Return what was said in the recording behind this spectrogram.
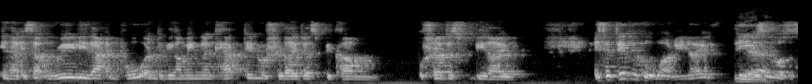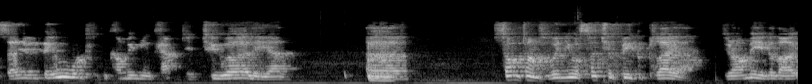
you know, is that really that important to become England captain, or should I just become, or should I just you know? It's a difficult one, you know. Pietersen Yeah. was the same. They all wanted to become England captain too early, and uh, sometimes when you're such a big player, do you know what I mean? Like,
